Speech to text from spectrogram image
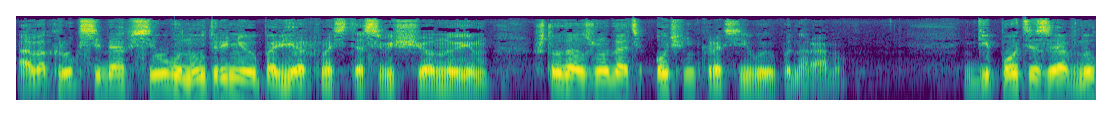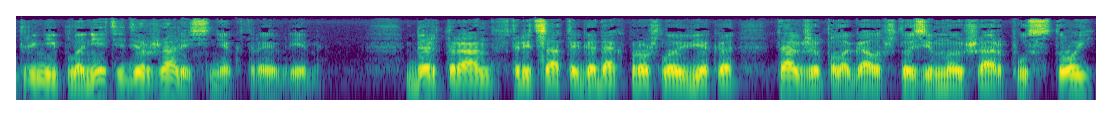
а вокруг себя всю внутреннюю поверхность, освещенную им, что должно дать очень красивую панораму. Гипотезы о внутренней планете держались некоторое время. Бертран в 30-х годах прошлого века также полагал, что земной шар пустой,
